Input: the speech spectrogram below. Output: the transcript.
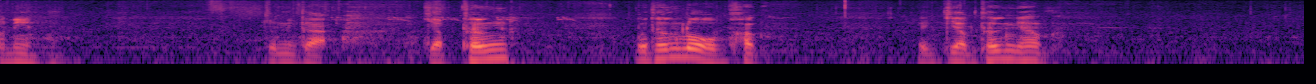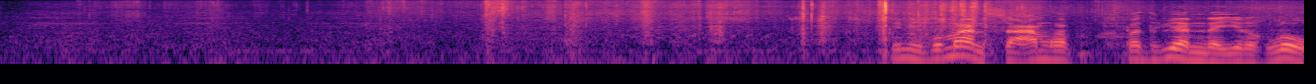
วนี้ครับตัวนี้ก็เก็บถึงบ่ถึงโลครับไปเก็บถึงครับที่นี่ประมาณสามครับปลาตะเพียนได้อยู่ดอกโลก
